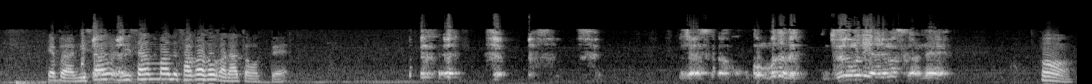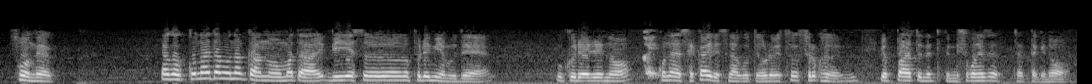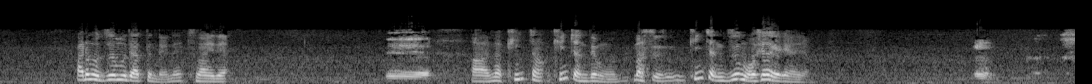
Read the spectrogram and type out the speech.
やっぱ2、3、2 3万で探そうかなと思って。いいじゃないですか。こまだね、ズームでやれますからね。うん、そうね。だからこの間もなんかあの、また BS のプレミアムで、ウクレレの、はいこの間世界で繋ぐって俺、そそれこそ酔っ払って寝てて見損ねちゃったけど、あれも Zoom でやってんだよね、繋いで。えあ、な、金ちゃん、金ちゃんでも、まず、金ちゃんに Zoom 教えなきゃいけないじゃん。ー、うん。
